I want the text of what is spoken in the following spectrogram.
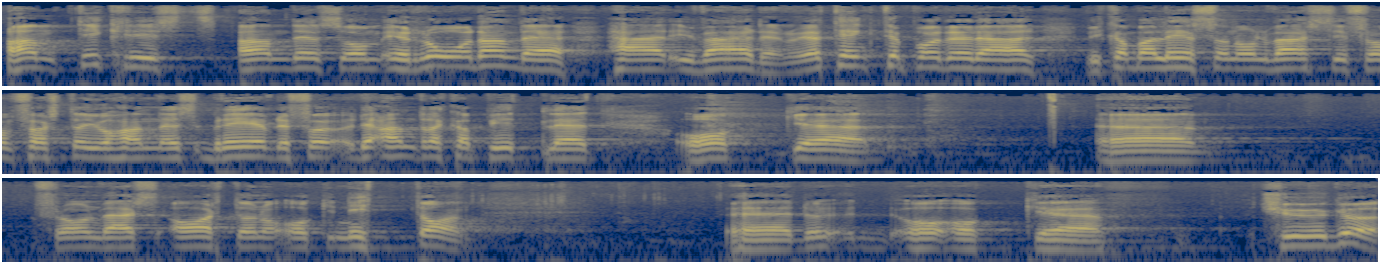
Antikrists ande som är rådande här i världen. Och jag tänkte på det där, vi kan bara läsa någon vers från första Johannes brev, det, för, det andra kapitlet och eh, eh, från vers 18 och 19 eh, eh, eh, och, och 20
